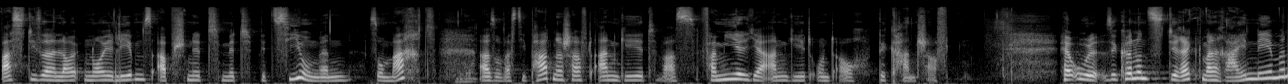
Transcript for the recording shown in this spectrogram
was dieser neue Lebensabschnitt mit Beziehungen so macht. Also was die Partnerschaft angeht, was Familie angeht und auch Bekanntschaften. Herr Uhl, Sie können uns direkt mal reinnehmen,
